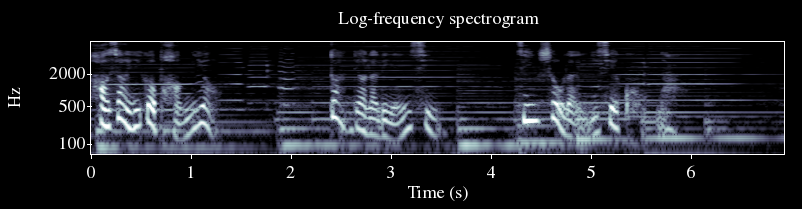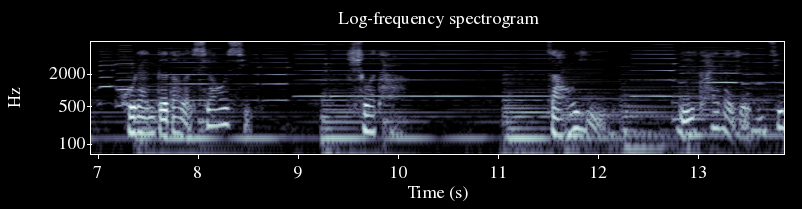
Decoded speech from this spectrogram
好像一个朋友，断掉了联系，经受了一切苦难，忽然得到了消息，说他。早已离开了人间。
